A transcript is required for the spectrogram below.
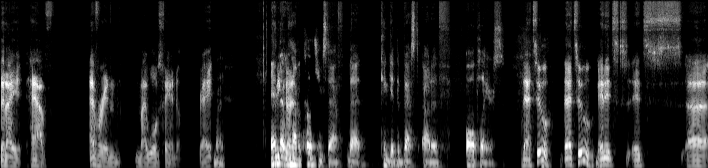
than I have ever in my Wolves fandom, right? Right. And because, that we have a coaching staff that can get the best out of all players. That too. That too. And it's it's uh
